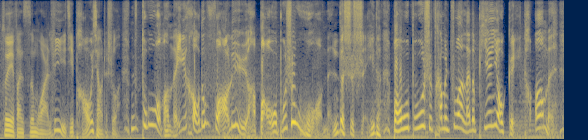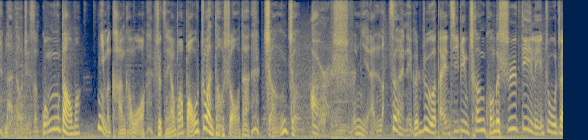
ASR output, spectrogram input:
罪犯斯摩尔立即咆哮着说：“多么美好的法律啊！宝物不是我们的，是谁的？宝物不是他们赚来的，偏要给他们，难道这算公道吗？”你们看看我是怎样把宝物赚到手的，整整二十年了，在那个热带疾病猖狂的湿地里住着，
